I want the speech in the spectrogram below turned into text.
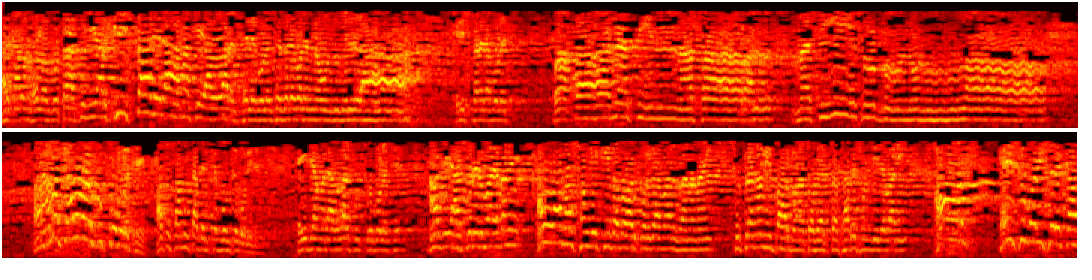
আর কারণ হলো গোটা দুনিয়ার খ্রিস্টানেরা আমাকে আল্লাহর ছেলে বলেছে ধরে বলেন নৌজুবিল্লাহ খ্রিস্টানেরা বলেছে وقالت النصارى المسيح ابن الله আর আমাকে আল্লাহর পুত্র বলেছে, অথচ আমি তাদেরকে বলতে বলি না। এই যে আমার আল্লাহর পুত্র বলেছে, আজ এই আসরের ময়দানে আল্লাহ আমার সঙ্গে কি ব্যবহার করবে আমার জানা নাই, সুতরাং আমি পারব না, তবে একটা সাজেশন দিতে পারি আর এই সুপারিশের কাম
